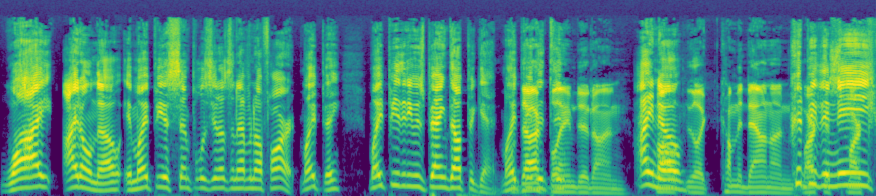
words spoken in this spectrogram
Why? I don't know. It might be as simple as he doesn't have enough heart. Might be. Might be that he was banged up again. Might Doc be that blamed it on. I know. like coming down on. could Marcus be the knee,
